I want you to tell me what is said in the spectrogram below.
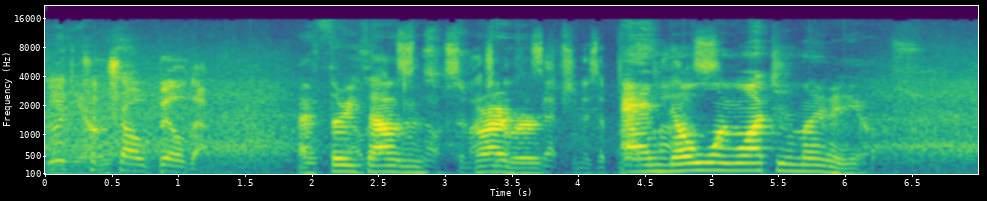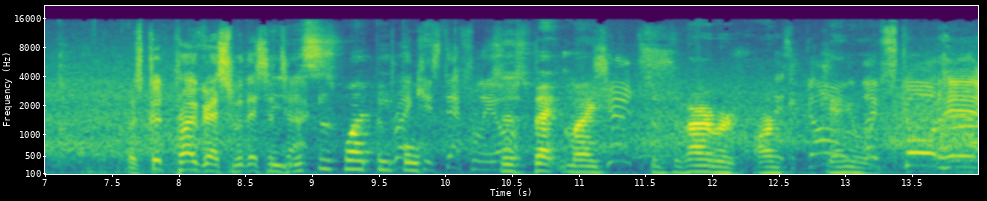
good videos. control build up. I have 30,000 subscribers and no one watches my videos. There's good progress with this See, attack. this is why people break is definitely on. suspect my subscribers aren't It's a goal. genuine. They've scored here,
